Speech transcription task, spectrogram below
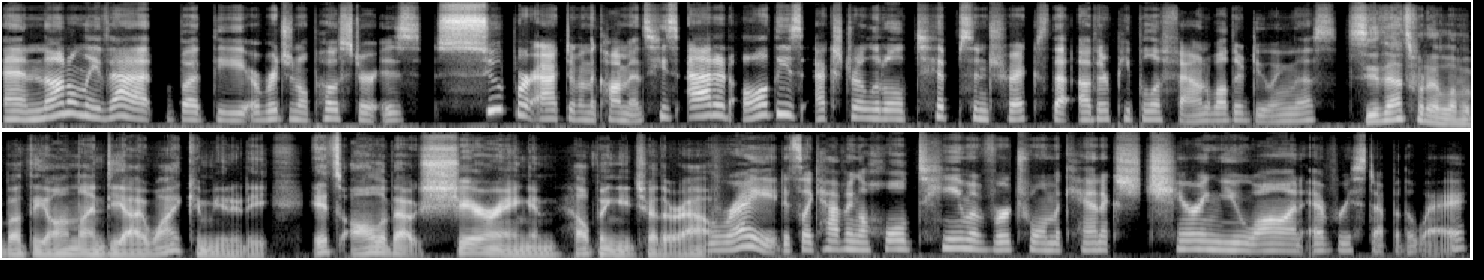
And not only that, but the original poster is super active in the comments. He's added all these extra little tips and tricks that other people have found while they're doing this. See, that's what I love about the online DIY community. It's all about sharing and helping each other out. Right. It's like having a whole team of virtual mechanics cheering you on every step of the way.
